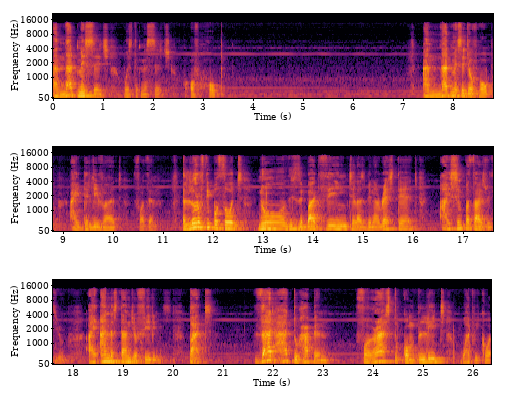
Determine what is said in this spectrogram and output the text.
And that message was the message of hope. And that message of hope I delivered for them. A lot of people thought, no, this is a bad thing. Chellah has been arrested. I sympathize with you. I understand your feelings. But that had to happen for us to complete what we call.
